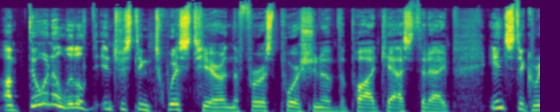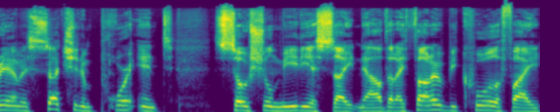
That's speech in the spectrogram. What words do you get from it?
I'm doing a little interesting twist here in the first portion of the podcast today. Instagram is such an important social media site now that I thought it would be cool if I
